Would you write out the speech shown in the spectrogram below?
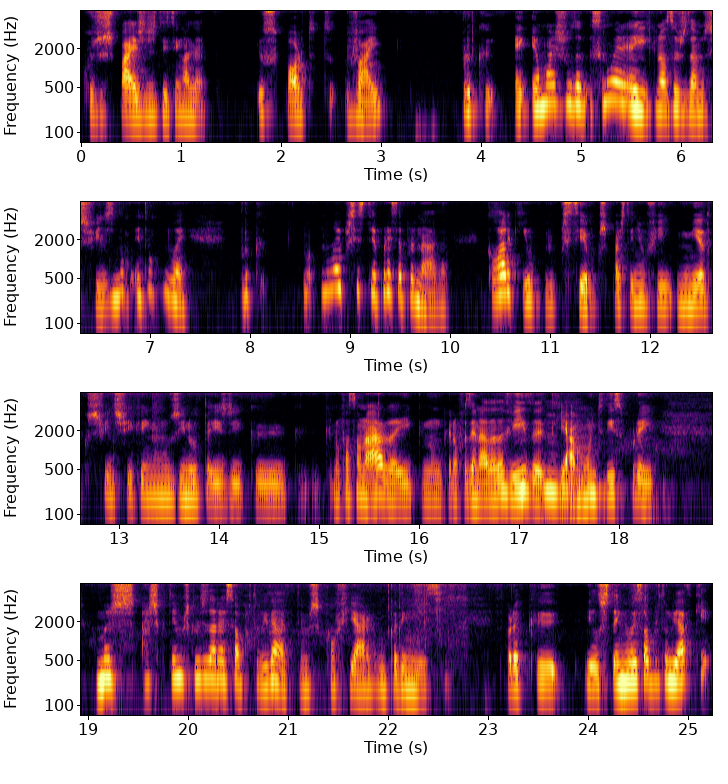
cujos pais lhes dizem: Olha, eu suporto-te, vai. Porque é, é uma ajuda. Se não é aí que nós ajudamos os filhos, não- então quando é? Porque não, não é preciso ter pressa para nada. Claro que eu percebo que os pais tenham medo que os filhos fiquem uns inúteis e que, que, que não façam nada e que não queiram fazer nada da vida, que há muito disso por aí. Mas acho que temos que lhes dar essa oportunidade, temos que confiar um bocadinho nisso, para que eles tenham essa oportunidade que é,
